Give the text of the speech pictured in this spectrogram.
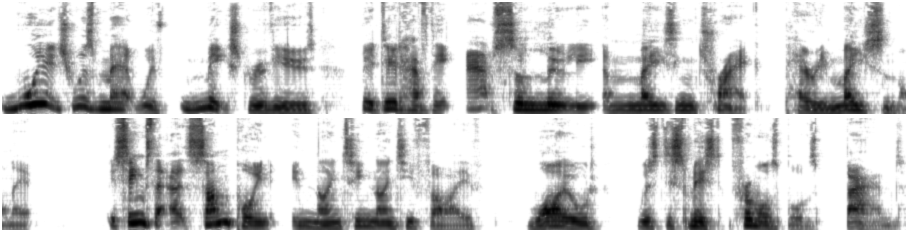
which was met with mixed reviews, but did have the absolutely amazing track Perry Mason on it. It seems that at some point in 1995, Wylde was dismissed from Osbourne's band.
